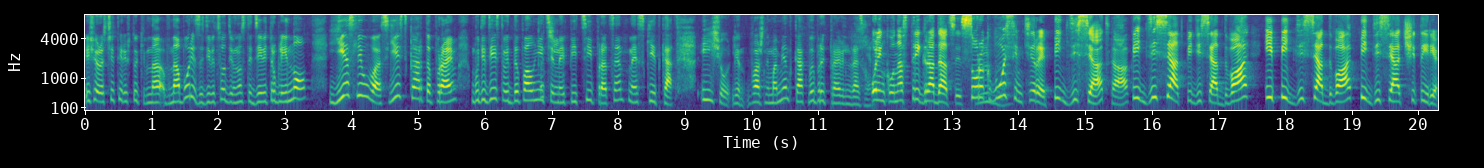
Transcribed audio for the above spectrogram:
Еще раз, 4 штуки в, на- в наборе за 999 рублей. Но если у вас есть карта Prime, будет действовать дополнительная 5% скидка. И еще, Лен, важный момент, как выбрать правильный размер. Оленька, у нас три градации. 48-50, Так. 50-52 и 52-54.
